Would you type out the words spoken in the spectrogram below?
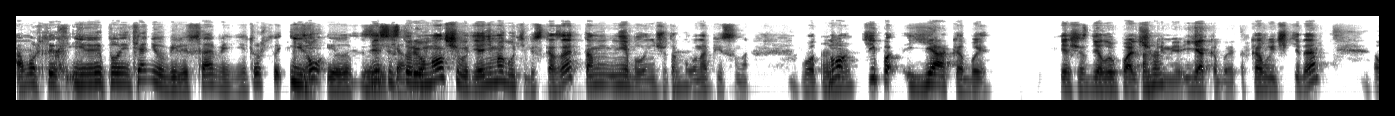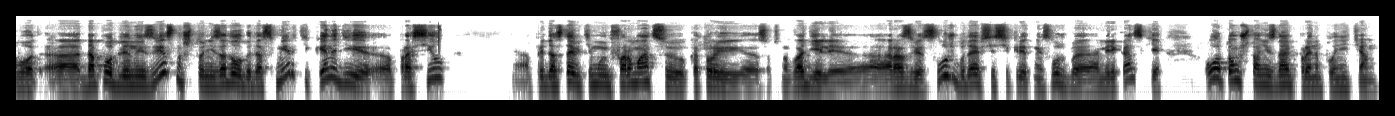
А может, их инопланетяне убили сами, не то что из ну, Здесь история умалчивает, я не могу тебе сказать, там не было ничего такого написано. Вот. Но uh-huh. типа якобы, я сейчас делаю пальчиками, uh-huh. якобы, это кавычки, да, вот, э, доподлинно известно, что незадолго до смерти Кеннеди э, просил э, предоставить ему информацию, которой, собственно, владели разведслужбы, да, и все секретные службы американские, о том, что они знают про инопланетян.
